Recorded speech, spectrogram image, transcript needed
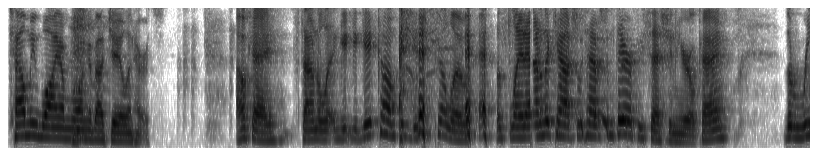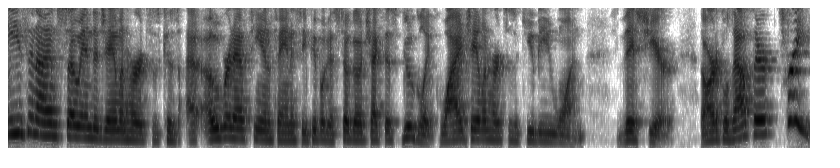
Tell me why I'm wrong about Jalen Hurts. Okay, it's time to let, get, get comfy, get your pillow. Let's lay down on the couch. Let's have some therapy session here, okay? The reason I am so into Jalen Hurts is because uh, over at FTN Fantasy, people can still go check this. Google it. Why Jalen Hurts is a QB1 this year. The article's out there. It's free.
